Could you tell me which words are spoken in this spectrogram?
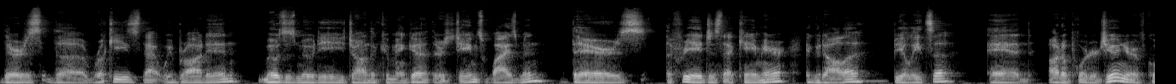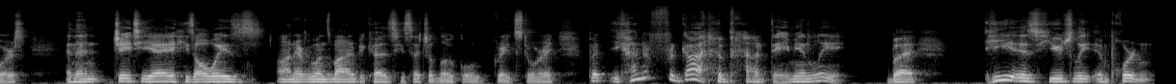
There's the rookies that we brought in Moses Moody, Jonathan Kuminga. There's James Wiseman. There's the free agents that came here Iguodala, Bjelica, and Otto Porter Jr., of course. And then JTA, he's always on everyone's mind because he's such a local great story. But you kind of forgot about Damion Lee. But he is hugely important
